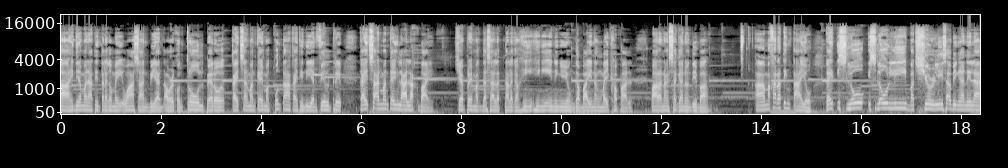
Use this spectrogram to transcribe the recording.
Uh, hindi naman natin talaga may iwasan beyond our control pero kahit saan man kayo magpunta, kahit hindi yan field trip, kahit saan man kayong lalakbay, syempre magdasal at talagang hingiin ninyo yung gabay ng may kapal para nang sa ganun, di ba? ah, makarating tayo. Kahit slow, slowly but surely sabi nga nila,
